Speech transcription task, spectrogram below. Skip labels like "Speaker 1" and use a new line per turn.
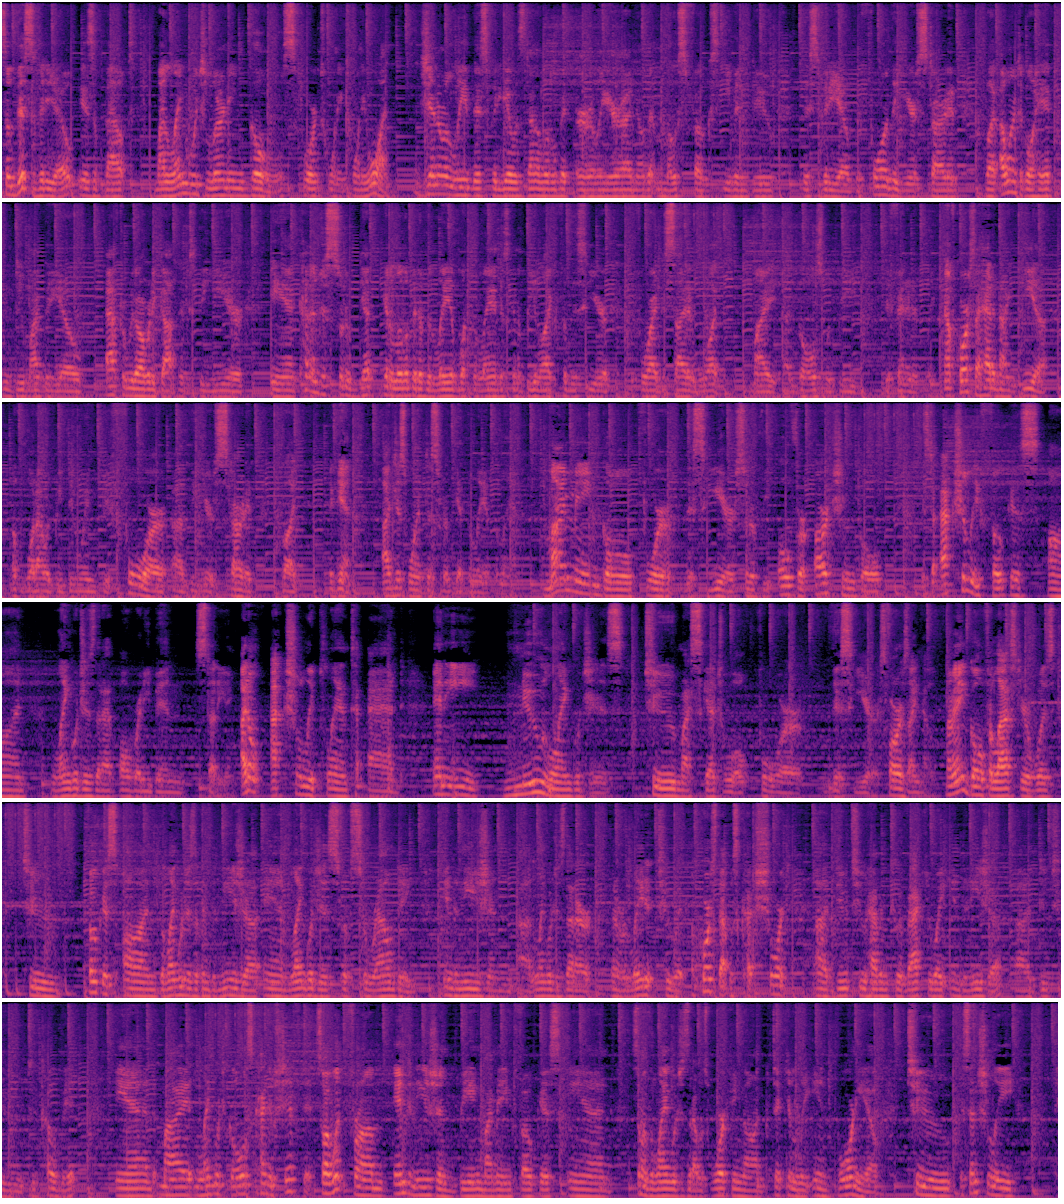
So this video is about my language learning goals for 2021. Generally, this video is done a little bit earlier. I know that most folks even do this video before the year started, but I wanted to go ahead and do my video after we'd already gotten into the year and kind of just sort of get, get a little bit of the lay of what the land is going to be like for this year before I decided what my uh, goals would be definitively. Now, of course, I had an idea of what I would be doing before uh, the year started, but again, I just wanted to sort of get the lay of the land. My main goal for this year, sort of the overarching goal, is to actually focus on languages that I've already been studying. I don't actually plan to add any new languages to my schedule for this year, as far as I know. My main goal for last year was to focus on the languages of Indonesia and languages sort of surrounding Indonesian uh, languages that are that are related to it. Of course, that was cut short uh, due to having to evacuate Indonesia uh, due to, to COVID and my language goals kind of shifted. So I went from Indonesian being my main focus and some of the languages that I was working on, particularly in Borneo, to essentially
